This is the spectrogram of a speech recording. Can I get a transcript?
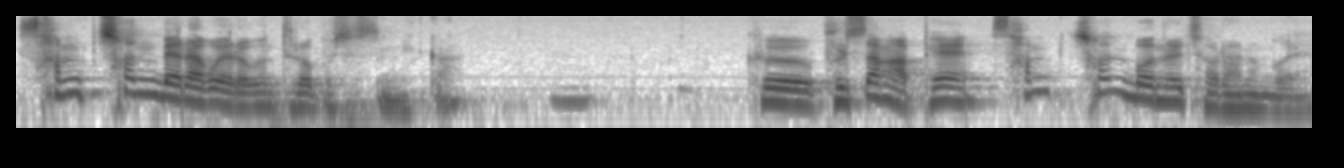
삼천배라고 여러분 들어보셨습니까? 그 불상 앞에 삼천 번을 절하는 거예요.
